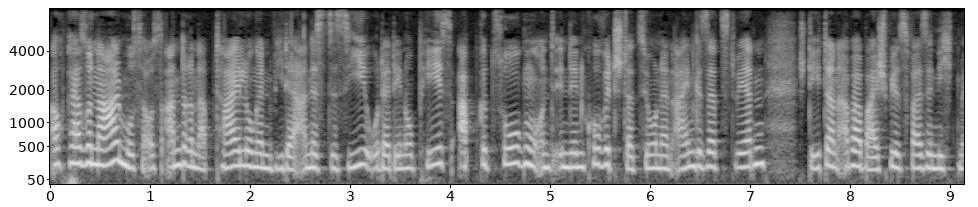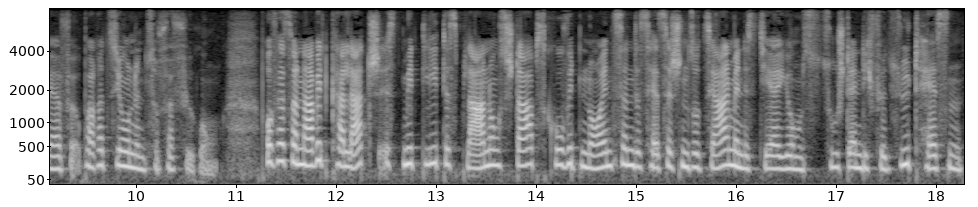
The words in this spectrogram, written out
Auch Personal muss aus anderen Abteilungen wie der Anästhesie oder den OPs abgezogen und in den Covid-Stationen eingesetzt werden, steht dann aber beispielsweise nicht mehr für Operationen zur Verfügung. Professor Navid Kalatsch ist Mitglied des Planungsstabs Covid-19 des Hessischen Sozialministeriums, zuständig für Südhessen,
